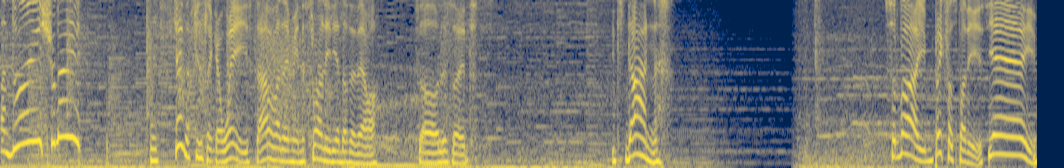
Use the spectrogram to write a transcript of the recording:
And do I? Should I? It kind of feels like a waste, huh? but I mean, it's probably the end of the demo. So let's do it. It's done! Survive! Breakfast buddies! Yay!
